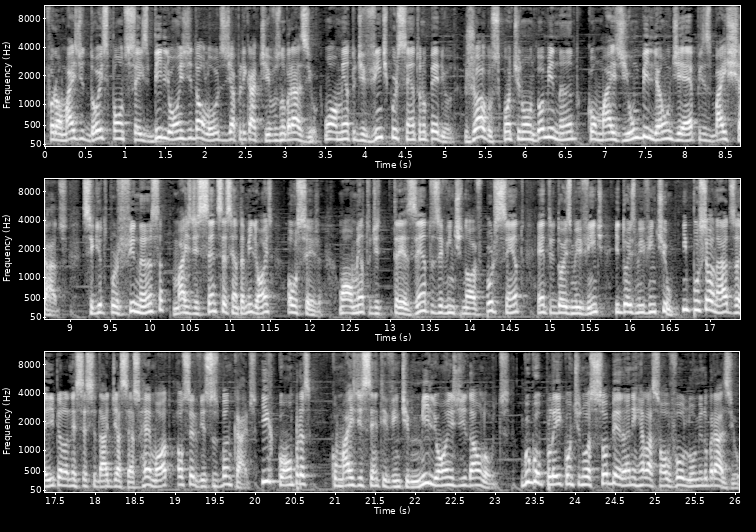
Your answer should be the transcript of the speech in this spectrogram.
foram mais de 2,6 bilhões de downloads de aplicativos no Brasil, um aumento de 20% no período. Jogos continuam dominando com mais de 1 bilhão de apps baixados, seguido por Finança, mais de 160 milhões, ou seja, um aumento de 329% entre 2020 e 2021, impulsionados aí pela necessidade de acesso remoto aos serviços bancários. E compras com mais de 120 milhões de downloads. Google Play continua soberano em relação ao volume no Brasil.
